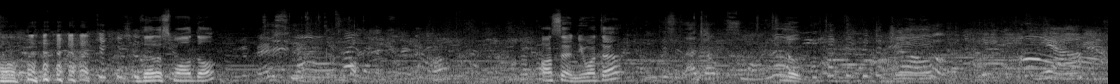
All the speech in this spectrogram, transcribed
Oh. Is that a small doll? Austin, you want that? This is adult small. No, Look. Detective Pikachu. No. Yeah.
